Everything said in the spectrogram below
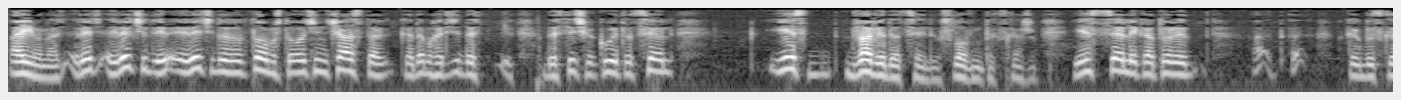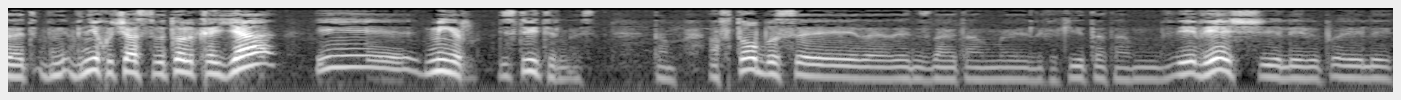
А именно, речь, речь, речь идет о том, что очень часто, когда мы хотим достичь какую-то цель, есть два вида целей, условно так скажем. Есть цели, которые, как бы сказать, в, в них участвую только я и мир, действительность. Там, автобусы, я не знаю, там, или какие-то там вещи, или, или,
